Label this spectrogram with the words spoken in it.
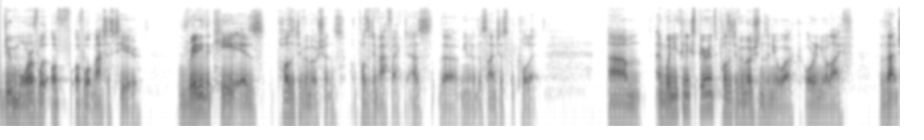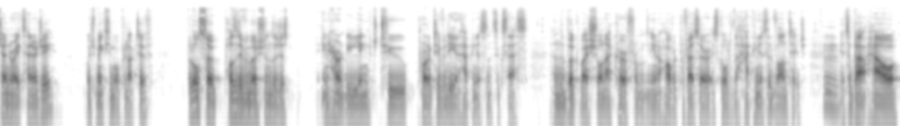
do more of what, of, of what matters to you, really the key is positive emotions or positive affect, as the you know the scientists would call it. Um, and when you can experience positive emotions in your work or in your life, that generates energy, which makes you more productive. But also, positive emotions are just inherently linked to productivity and happiness and success. And the book by Shawn Achor from you know Harvard professor is called The Happiness Advantage. It's about how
